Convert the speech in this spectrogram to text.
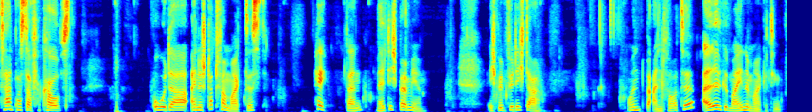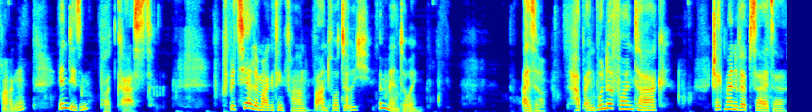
Zahnpasta verkaufst oder eine Stadt vermarktest, hey, dann melde dich bei mir. Ich bin für dich da und beantworte allgemeine Marketingfragen in diesem Podcast. Spezielle Marketingfragen beantworte ich im Mentoring. Also, hab einen wundervollen Tag. Check meine Webseite.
